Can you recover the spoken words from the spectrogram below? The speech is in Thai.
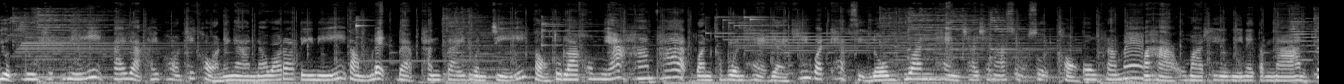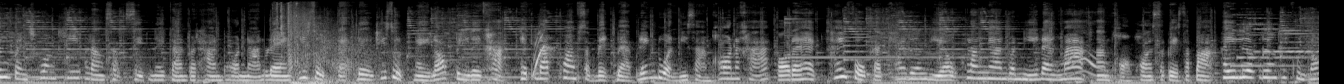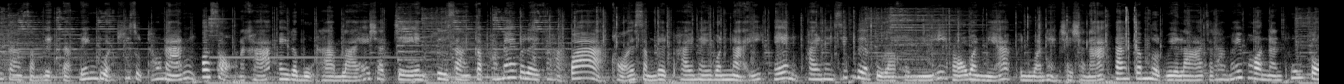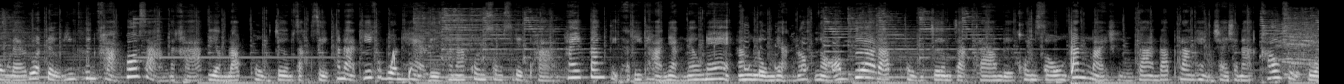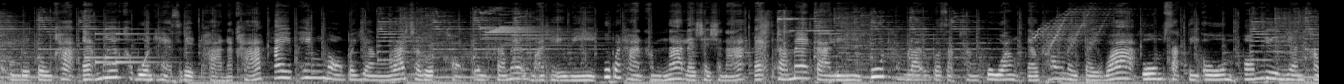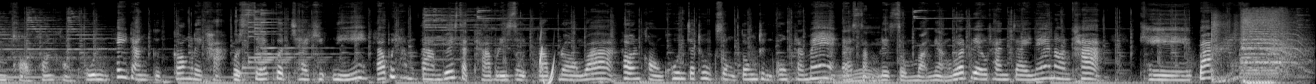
หยุดดูคลิปนี้ถ้าอยากให้พรที่ขอในงานนวราตรีนี้สำเร็จแบบทันใจด่วนจี 2 ตุลาคมนี้ห้ามพลาด วันขบวนแห่ใหญ่ที่วัดแขกสีลม วันแห่งชัยชนะสูงสุดขององค์พระแม่มหาอุมาเทวีในตำนาน ซึ่งเป็นช่วงที่พลังศักดิ์สิทธิ์ในการประทานพรนั้นแรงที่สุดและเร็วที่สุดในรอบปีเลยค่ะเคล็ดลับความสำเร็จแบบเร่งด่วนมี 3 ข้อนะคะข้อแรกให้โฟกัสแค่เรื่องเดียว พลังงานวันนี้แรงมากตามขอพรสเปซสปะ ให้เลือกเรื่องที่คุณต้องการสำเร็จแบบเร่งด่วนที่สุดเท่านั้นข้อ2นะคะให้ระบุไทม์ไลน์ให้ชัดเจน สื่อสารกับพระแม่ไปเลยค่ะ ว่าขอให้สำเร็จภายในวันไหนเช่นภายในสิ้นเดือนตุลาคมนี้ เพราะวันนี้เป็นวันแห่งชัยชนะ การกำหนดเวลาจะทำให้พรนั้นพุ่งตรงและรวดเร็วยิ่งขึ้นค่ะ ข้อ 3 นะคะ เตรียมรับผงเจิมศักดิ์สิทธิ์ขณะที่ขบวนแห่หรือคณะคนทรงเสด็จผ่าน ให้ตั้งจิตอธิษฐานอย่างแน่วแน่นั่งลงอย่างนอบน้อม เพื่อรับผงเจิมจากพราหมณ์หรือคนทรงนั่นหมายถึงการรับพลังแห่งชัยชนะเข้าสู่ตัวคุณโดยตรงค่ะ และเมื่อขบวนแห่เสด็จผ่านนะคะ ให้เพ่งมองไปยังราชรถขององค์พระแม่อุมาเทวี ผู้ประทานอำนาจและชัยชนะ และพระแม่กาลี ผู้ทำลายอุปสรรคทั้งปวง แล้วท่องในใจว่าโอมศักติโอม พร้อมยืนยันคำขอพรของคุณ ให้ดังกึกก้องเลยค่ะ กดเซฟกดแชร์คลิปนี้ แล้วไปทำตามด้วยศรัทธาบริสุทธิ์รับรองว่าพรของคุณจะถูกส่งตรงถึงองค์พระแม่ และสำเร็จสมหวังอย่างรวดเร็วทันใจแน่นอนค่ะ เคปะ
